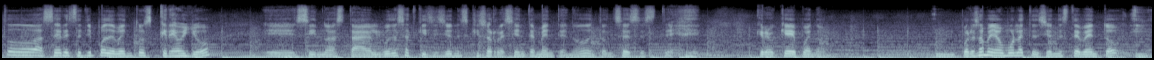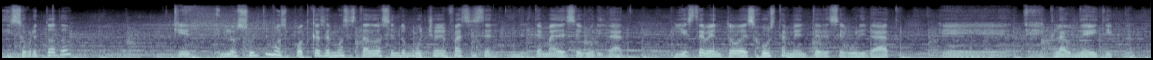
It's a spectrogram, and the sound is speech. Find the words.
vuelto a hacer este tipo de eventos, creo yo, eh, sino hasta algunas adquisiciones que hizo recientemente, ¿no? Entonces, este, creo que, bueno, mm, por eso me llamó la atención este evento y, sobre todo que en los últimos podcasts hemos estado haciendo mucho énfasis en, el tema de seguridad y este evento es justamente de seguridad eh, eh, cloud native, ¿no?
